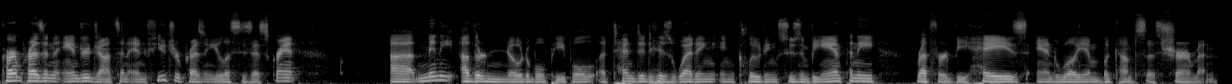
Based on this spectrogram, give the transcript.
Current President Andrew Johnson and future President Ulysses S. Grant, uh, many other notable people attended his wedding, including Susan B. Anthony, Rutherford B. Hayes, and William Tecumseh Sherman.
